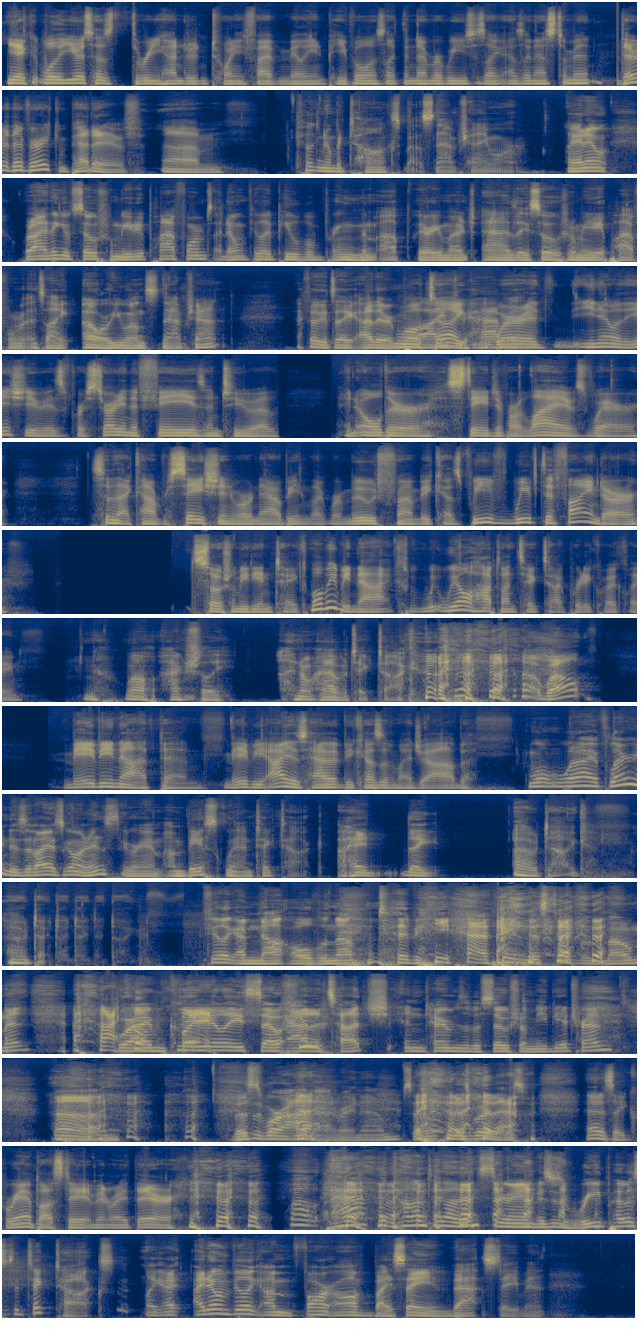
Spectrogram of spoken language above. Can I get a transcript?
Yeah, well, the U.S. has 325 million people. Is like the number we use as like as an estimate. They're they're very competitive. Um, I feel like nobody talks about Snapchat anymore. Like I know when I think of social media platforms, I don't feel like people bring them up very much as a social media platform. It's like, oh, are you on Snapchat? I feel like it's like either implied well, you have where it- you know the issue is we're starting to phase into a an older stage of our lives where some of that conversation we're now being like removed from because we've we've defined our social media intake. Well, maybe not. we, we all hopped on TikTok pretty quickly. Well, actually, I don't have a TikTok. well, maybe not then. Maybe I just have it because of my job. Well, what I've learned is if I just go on Instagram, I'm basically on TikTok. I like Oh, Doug. Oh, Doug, Doug, Doug, Doug. Feel like I'm not old enough to be having this type of moment where I'm man. clearly so out of touch in terms of a social media trend. Um, this is where I'm at right now. So it is what it is. that is a grandpa statement right there. Well, half the content on Instagram is just reposted TikToks. Like I, I don't feel like I'm far off by saying that statement.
